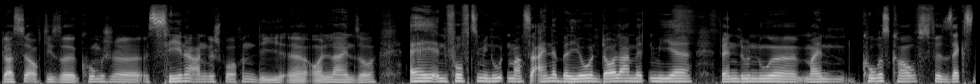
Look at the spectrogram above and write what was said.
du hast ja auch diese komische Szene angesprochen, die äh, online so, ey, in 15 Minuten machst du eine Billion Dollar mit mir, wenn du nur meinen Kurs kaufst für 6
